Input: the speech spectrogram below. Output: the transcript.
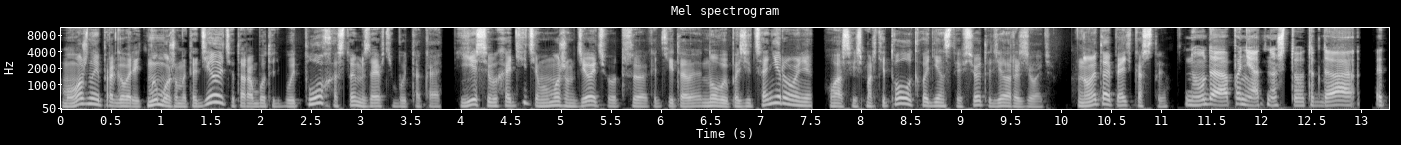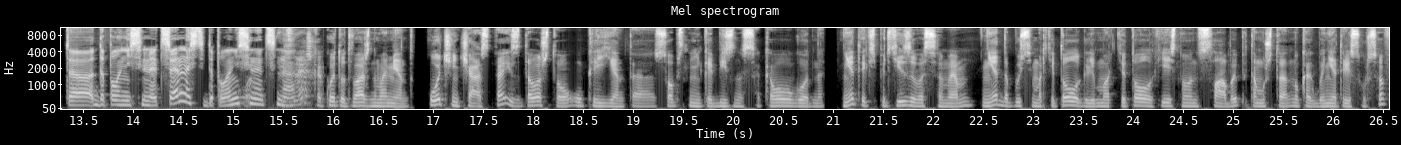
можно и проговорить. Мы можем это делать, это работать будет плохо, стоимость заявки будет такая. Если вы хотите, мы можем делать вот э, какие-то новые позиционирования. У вас есть маркетолог в агентстве, все это дело развивать. Но это опять косты. Ну да, понятно, что тогда это дополнительная ценность и дополнительная вот. цена. И знаешь, какой тут важный момент? Очень часто из-за того, что у клиента, собственника бизнеса, кого угодно, нет экспертизы в SMM, нет, допустим, маркетолога, или маркетолог есть, но он слабый, потому что, ну, как бы нет ресурсов,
